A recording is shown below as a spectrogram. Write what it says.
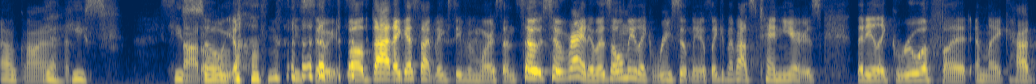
Oh god. yeah he's he's so old. young he's so well that i guess that makes even more sense so so right it was only like recently it's like in the past 10 years that he like grew a foot and like had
